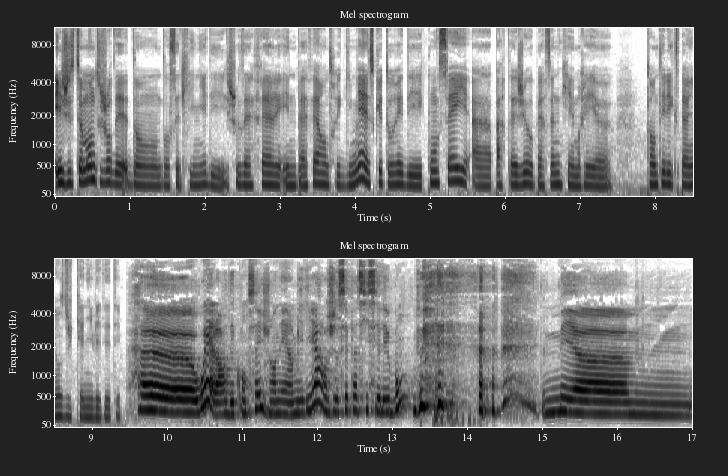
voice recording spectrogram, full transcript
Et justement, toujours dans, dans, cette lignée des choses à faire et ne pas faire, entre guillemets, est-ce que tu aurais des conseils à partager aux personnes qui aimeraient tenter l'expérience du cani VTT euh, Ouais, alors des conseils, j'en ai un milliard. Je sais pas si c'est les bons, mais, euh,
